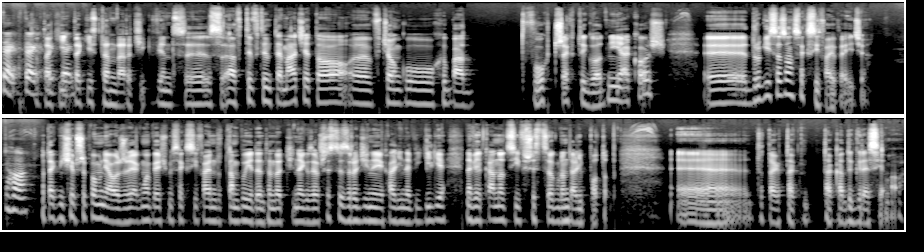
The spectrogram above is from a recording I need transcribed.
Tak, tak. To taki, tak, tak. taki standardcik, więc e, a w, ty, w tym temacie to w ciągu chyba dwóch, trzech tygodni jakoś drugi sezon Sexify wejdzie. Aha. No tak mi się przypomniało, że jak mawialiśmy Sexify, no to tam był jeden ten odcinek, że wszyscy z rodziny jechali na Wigilię, na Wielkanoc i wszyscy oglądali Potop. E, to tak, tak, taka dygresja mała.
